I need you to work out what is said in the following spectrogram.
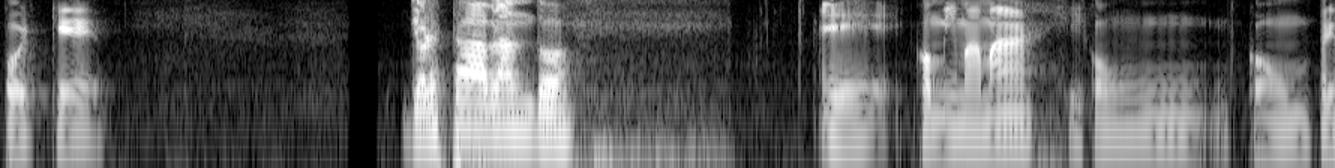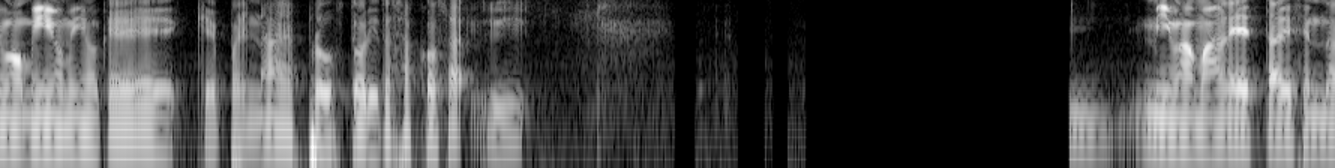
Porque yo lo estaba hablando eh, con mi mamá y con un, con un primo mío mío que, que pues nada, es productor y todas esas cosas. Y mi mamá le está diciendo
